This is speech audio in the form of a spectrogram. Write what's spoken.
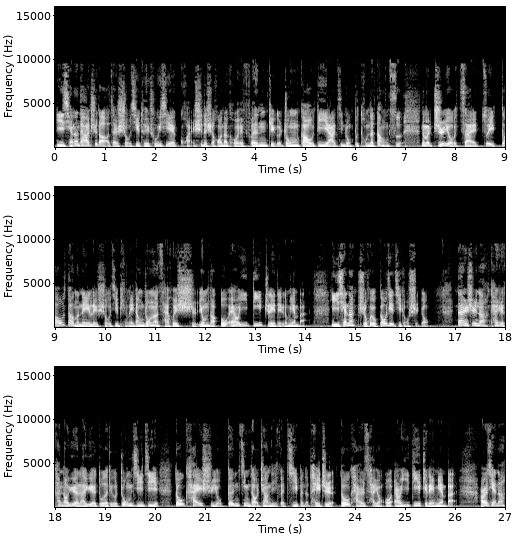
以前呢，大家知道，在手机推出一些款式的时候呢，可会分这个中高低啊几种不同的档次。那么，只有在最高档的那一类手机品类当中呢，才会使用到 OLED 之类的这个面板。以前呢，只会有高阶机种使用。但是呢，开始看到越来越多的这个中级机都开始有跟进到这样的一个基本的配置，都开始采用 OLED 这类面板，而且呢，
